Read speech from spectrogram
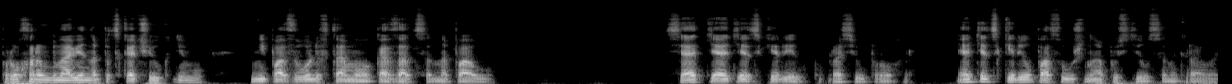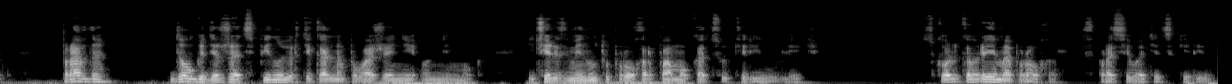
Прохор мгновенно подскочил к нему, не позволив тому оказаться на полу. "Сядьте, отец Кирилл", попросил Прохор. И отец Кирилл послушно опустился на кровать. Правда, долго держать спину в вертикальном положении он не мог, и через минуту Прохор помог отцу Кириллу лечь. "Сколько время, Прохор?" спросил отец Кирилл.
